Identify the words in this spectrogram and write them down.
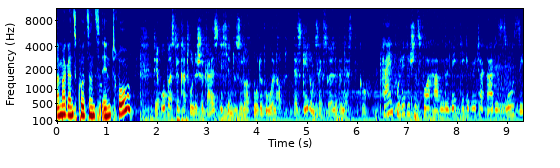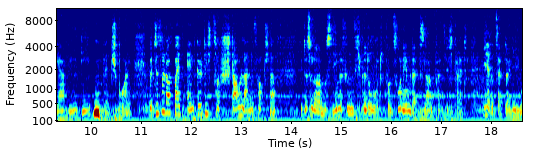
Einmal ganz kurz ins Intro. Der oberste katholische Geistliche in Düsseldorf wurde beurlaubt. Es geht um sexuelle Belästigung. Kein politisches Vorhaben bewegt die Gemüter gerade so sehr wie die Umweltspuren. Wird Düsseldorf bald endgültig zur Staulandeshauptstadt? Die Düsseldorfer Muslime fühlen sich bedroht von zunehmender Islamfeindlichkeit. Ihr Rezept dagegen?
